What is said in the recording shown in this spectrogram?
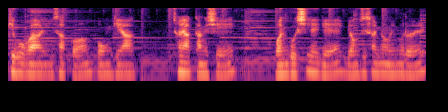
피고가 이 사건 보험계약 청약 당시 원고 C에게 명시 설명 의무를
